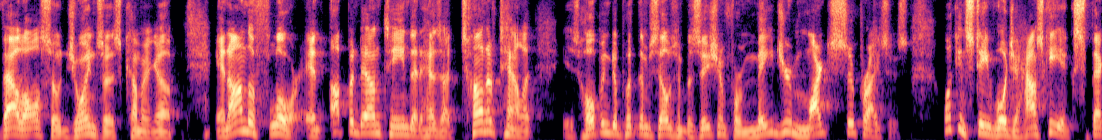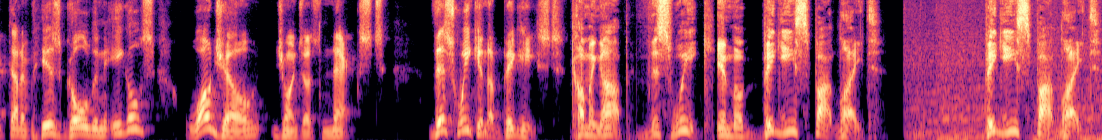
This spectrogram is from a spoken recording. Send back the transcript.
Val also joins us coming up. And on the floor, an up and down team that has a ton of talent is hoping to put themselves in position for major March surprises. What can Steve Wojciechowski expect out of his Golden Eagles? Wojo joins us next. This week in the Big East. Coming up this week in the Big East Spotlight. Big East Spotlight.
